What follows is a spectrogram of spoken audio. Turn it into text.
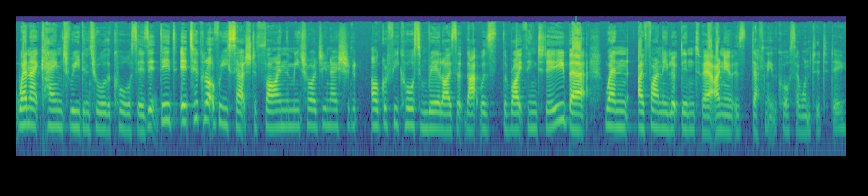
when I came to reading through all the courses, it did. It took a lot of research to find the meteorology and oceanography course and realise that that was the right thing to do. But when I finally looked into it, I knew it was definitely the course I wanted to do.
